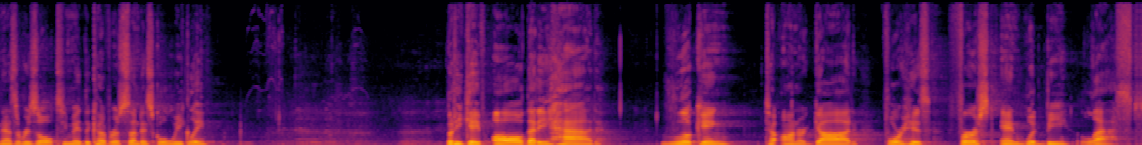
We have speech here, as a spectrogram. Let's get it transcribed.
And as a result, he made the cover of Sunday School Weekly. But he gave all that he had, looking to honor God for his first and would be last.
